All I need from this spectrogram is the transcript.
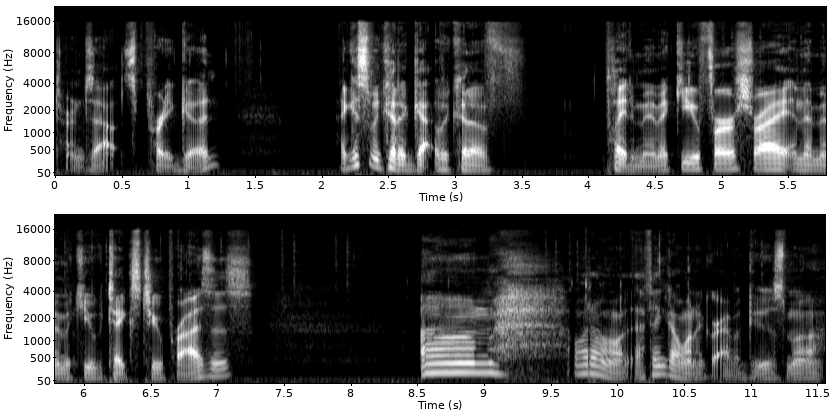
turns out it's pretty good. I guess we could have got we could have played Mimikyu first, right? And then Mimikyu takes two prizes. Um, do I? I think I want to grab a Guzma.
